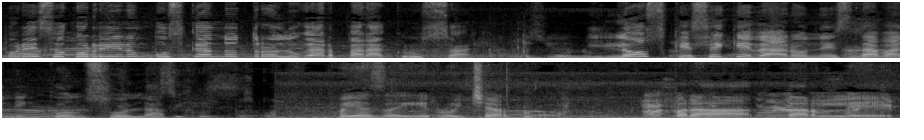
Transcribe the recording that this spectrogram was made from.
Por eso corrieron buscando otro lugar para cruzar. Y los que se quedaron estaban inconsolables. Voy a seguir luchando para darle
